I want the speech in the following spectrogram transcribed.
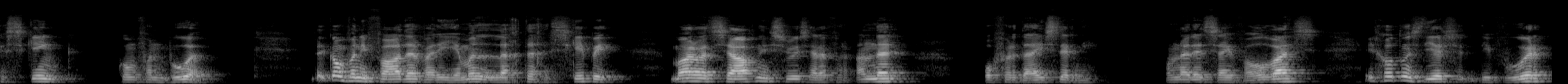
geskenk kom van bo. Dit kom van die Vader wat die hemelligte geskep het, maar wat self nie soos hulle verander of verduister nie. Omdat dit sy wil was, het God ons deur die woord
